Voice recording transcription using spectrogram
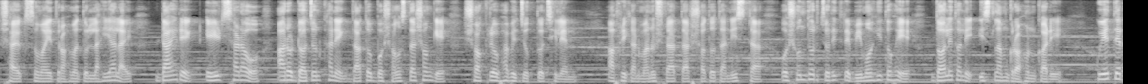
শায়ক সুমাইদ রহমাতুল্লাহি আলাই ডাইরেক্ট এইড ছাড়াও আরও ডজনখানেক দাতব্য সংস্থার সঙ্গে সক্রিয়ভাবে যুক্ত ছিলেন। আফ্রিকার মানুষরা তার সততা, নিষ্ঠা ও সুন্দর চরিত্রে বিমোহিত হয়ে দলে দলে ইসলাম গ্রহণ করে। কুয়েতের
